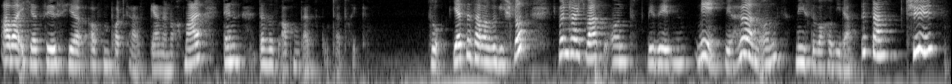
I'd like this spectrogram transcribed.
Aber ich erzähle es hier auf dem Podcast gerne nochmal, denn das ist auch ein ganz guter Trick. So, jetzt ist aber wirklich Schluss. Ich wünsche euch was und wir sehen, nee, wir hören uns nächste Woche wieder. Bis dann. Tschüss.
